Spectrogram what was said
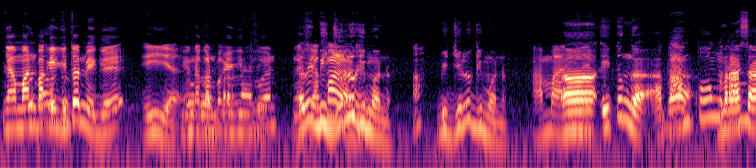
Nyaman pakai gituan BG. Iya, Enakan pakai gituan. Nah, Tapi biji lu gimana? Hah? Biji lu gimana? aman Eh, sih. itu enggak apa Ketampung, merasa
